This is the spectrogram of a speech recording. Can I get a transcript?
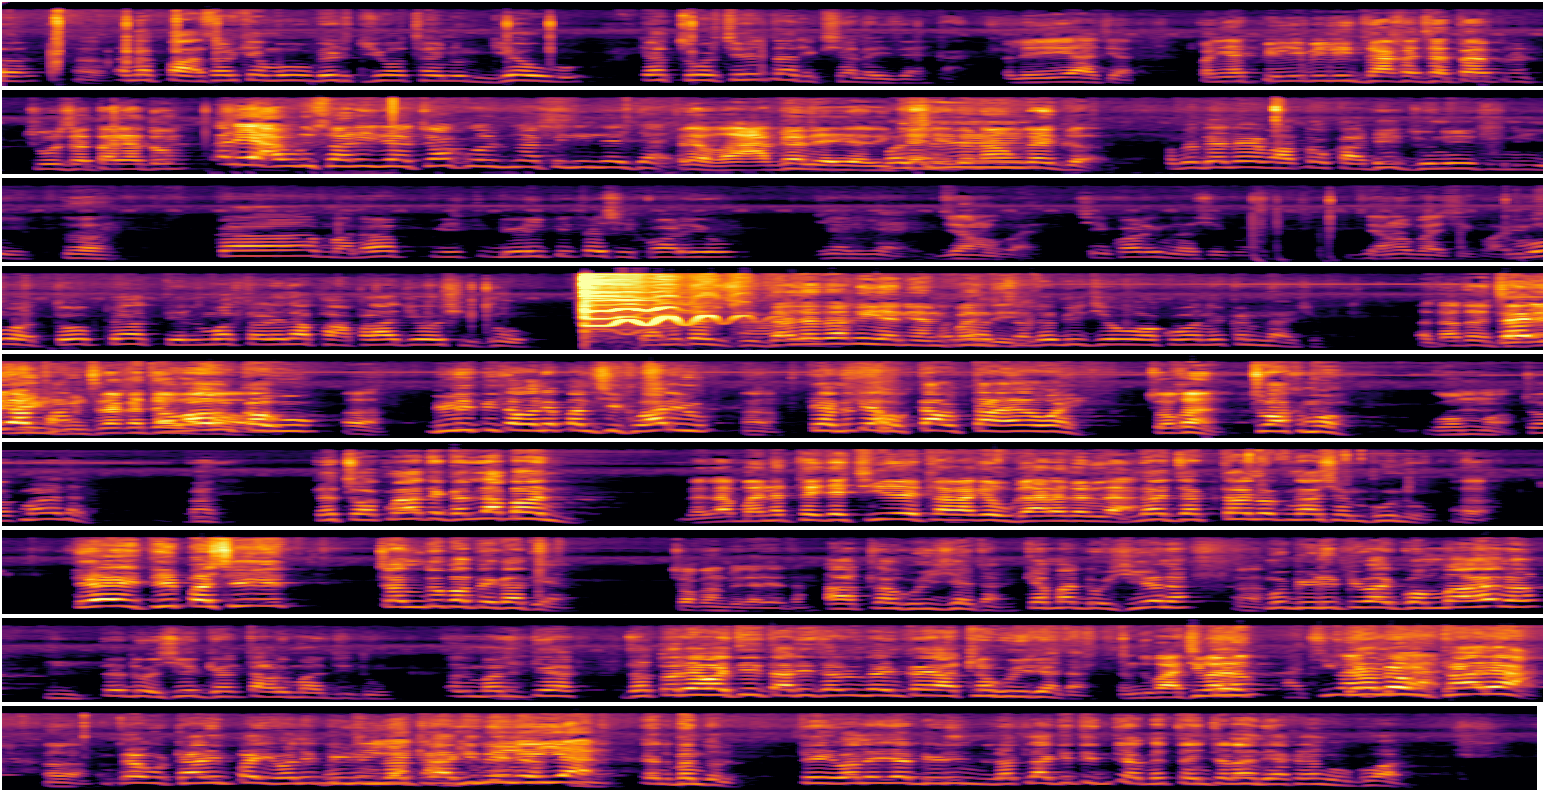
અને પાછળ કે હું બેઠ જ્યો થઈને ઊંઘ્યો કે ચોર છે રીતના રિક્ષા લઈ જાય. એટલે એ હાચા. પણ યાર પીલી બીલી ઝાક જતા ચોર જતા રહ્યા તો? અરે આવડું સારી રહ્યા. ચોક ના પીલી લઈ જાય. અરે વાગલ યાર રિક્ષા તો ના ઊંઘાય અમે બેને વાતો કાઢી જૂની જૂની. હા. કે મને બીડી પીતા શીખવાડ્યું? જેણીયાએ જેણોભાઈ. શીખવાડ્યું ના શીખવાડ્યું? જાનુભાઈ શીખવાડ્યું હું હતો પેલા તેલમાં તળેલા ફાફડા જેવો સીધો. તમે તો સીધા જતા કે યાર અને જલેબી જેવો અકવાને કરી નાખ્યો અત્યારે તો જલેબી ગુંચરા કરતા હું કહું. બીડી પીતા મને પણ શીખવાડ્યું. તે અમે બે હોકતા હોકતા આવ્યા હોય. ચોકન ચોકમાં ગોમમાં. ચોકમાં આવ્યા ને? તે ચોકમાં તે ગલ્લા બંધ. ગલ્લા બંધ જ થઈ જાય છીએ એટલા વાગે ઉગારા ગલ્લા. ના જગતા નો ના શંભુનો. હા, તે એથી પછી ચંદુબા ભેગા થયા. ચોકાન ભેગા થયા આટલા હુઈ ગયા હતા. કે મારા ડોશીએ ને હા. બીડી પીવા ગોમમાં આવ્યો ને. તે ડોશીએ ઘેર તાળું મારી દીધું. અને મને કે જતો રહેવાથી તારી જરૂર નહીં. કઈ આટલા હુઈ રહ્યા હતા. ચંદુ સાચી વાત સાચી વાત અમે ઉઠાડ્યા મેં ઉઠાડીને પછી ઈવાની બીડી લત લાગી એને બંધો તે ઈવાને યાર બીડી લત લાગી હતી ને તે અમે ત્રણ જણા નીકળ્યા હોગવા.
